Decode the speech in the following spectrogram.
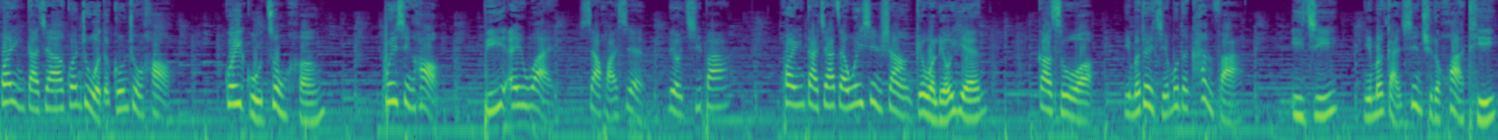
欢迎大家关注我的公众号“硅谷纵横”，微信号 b a y 下划线六七八。欢迎大家在微信上给我留言，告诉我你们对节目的看法，以及你们感兴趣的话题。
